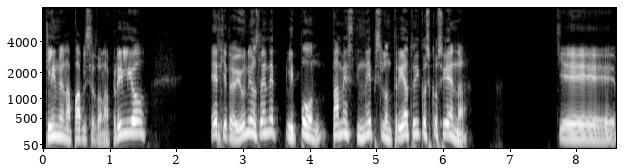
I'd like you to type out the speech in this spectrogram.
Κλείνουν ένα publisher τον Απρίλιο, έρχεται ο Ιούνιος, λένε λοιπόν πάμε στην ε3 το 2021. Και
